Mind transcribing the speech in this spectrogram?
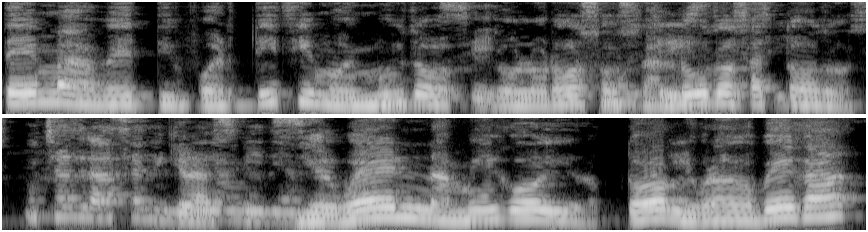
tema, Betty, fuertísimo y muy do- Sí. doloroso. Muy Saludos triste, a sí. todos. Muchas gracias, mi querida Gracias. Miriam. Y el buen amigo y doctor Librado Vega,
